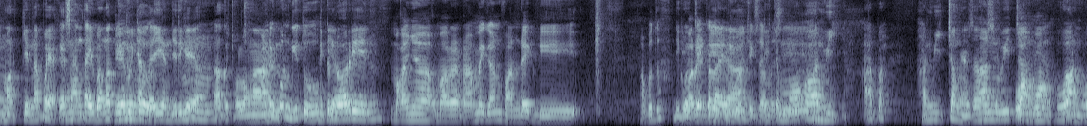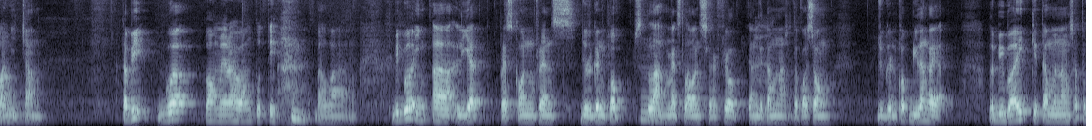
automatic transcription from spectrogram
makin apa ya kayak santai banget Iya, gitu betul. nyantain jadi kayak ah, kecolongan Van Dijk pun gitu. dikendorin Makanya kemarin rame kan Van Dijk di apa tuh? digocek Kemarin lah di- ya Digocek sama si Dicemooh. Han Wi apa Han Wi Chang ya sama Han si- Wang, Wang, Wan Wan Wi Chang tapi gua Wang merah, wang putih. bawang tapi gue lihat press conference Jurgen Klopp setelah match lawan Sheffield yang kita menang 1-0 Jurgen Klopp bilang kayak lebih baik kita menang 1-0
